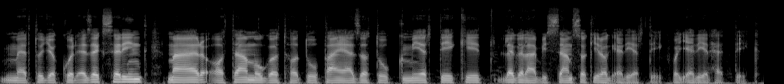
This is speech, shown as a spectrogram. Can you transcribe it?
mert hogy akkor ezek szerint már a támogatható pályázatok mértékét legalábbis számszakilag elérték, vagy elérhették?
